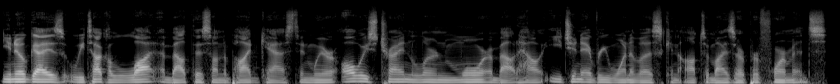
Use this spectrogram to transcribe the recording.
You know, guys, we talk a lot about this on the podcast, and we are always trying to learn more about how each and every one of us can optimize our performance.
